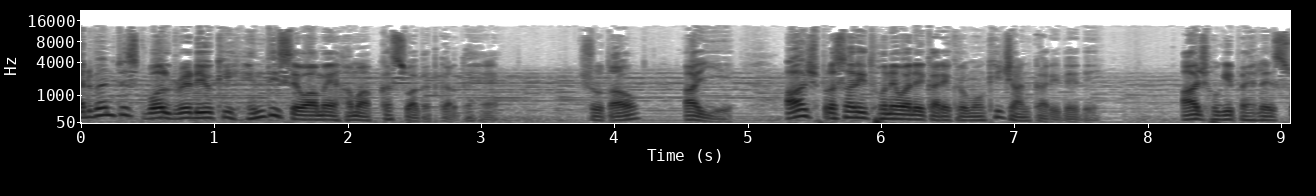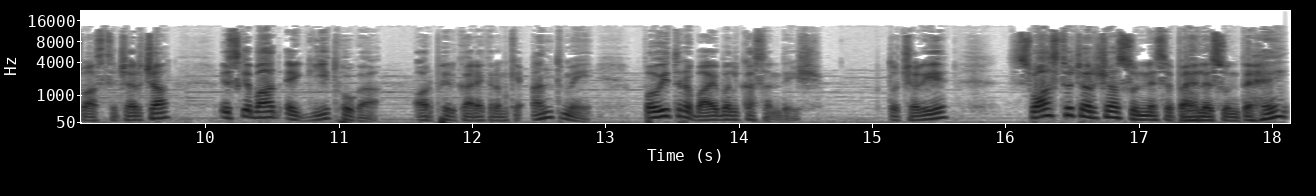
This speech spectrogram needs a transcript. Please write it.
एडवेंटिस्ट वर्ल्ड रेडियो की हिंदी सेवा में हम आपका स्वागत करते हैं। श्रोताओं, आइए, आज प्रसारित होने वाले कार्यक्रमों की जानकारी दे दें। आज होगी पहले स्वास्थ्य चर्चा, इसके बाद एक गीत होगा और फिर कार्यक्रम के अंत में पवित्र बाइबल का संदेश। तो चलिए, स्वास्थ्य चर्चा सुनने से पहले सुनते हैं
